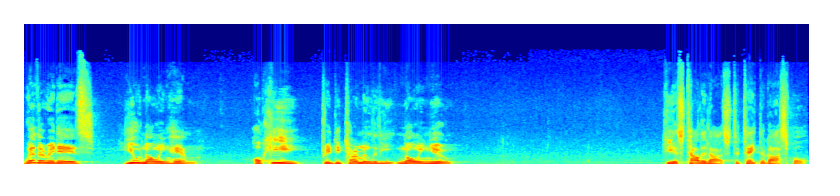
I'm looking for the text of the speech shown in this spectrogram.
whether it is you knowing him or he predeterminedly knowing you, he is telling us to take the gospel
